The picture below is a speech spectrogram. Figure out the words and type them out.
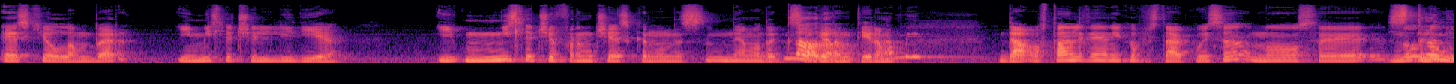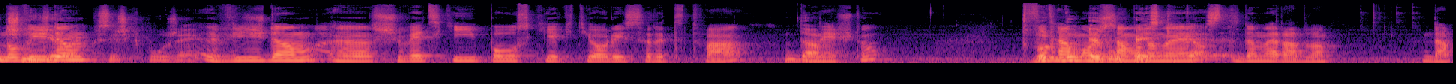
Ескил Ламбер и мисля, че Лидия. И мисля, че Франческа, но не, няма да, Да, се да. гарантирам. Ами, Да, останалите няма никаква представа кои са, но се... Но, но, но виждам, при всички положения. Виждам а, шведски и полски актьори сред това Да. нещо. и Твърдо това може само да ме, каст. да ме радва. Да.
